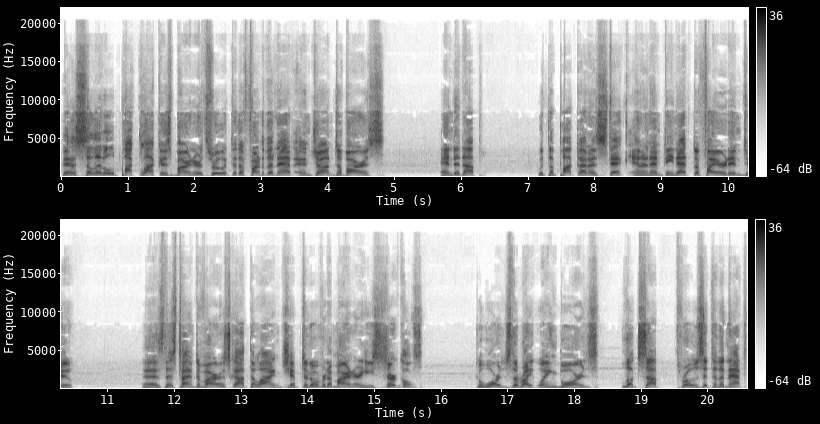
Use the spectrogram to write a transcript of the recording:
This a little puck luck as Marner threw it to the front of the net, and John Tavares ended up with the puck on his stick and an empty net to fire it into. As this time Tavares got the line, chipped it over to Marner. He circles towards the right wing boards, looks up, throws it to the net.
